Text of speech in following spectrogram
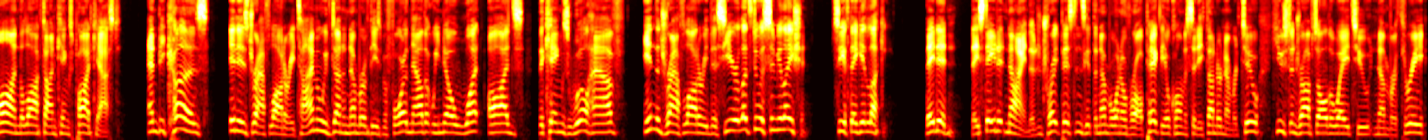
on the Locked On Kings podcast. And because it is draft lottery time, and we've done a number of these before, now that we know what odds the Kings will have in the draft lottery this year, let's do a simulation. See if they get lucky. They didn't. They stayed at nine. The Detroit Pistons get the number one overall pick, the Oklahoma City Thunder number two. Houston drops all the way to number three,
